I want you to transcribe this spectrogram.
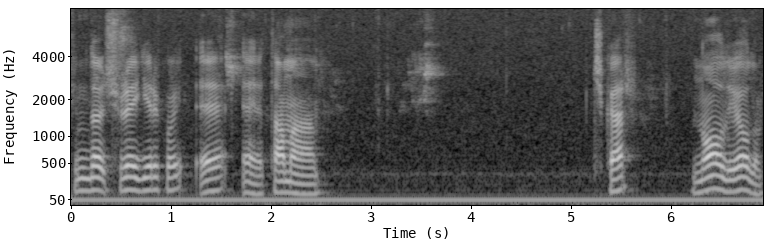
Şunu da şuraya geri koy. E, e tamam. Çıkar. Ne oluyor oğlum?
